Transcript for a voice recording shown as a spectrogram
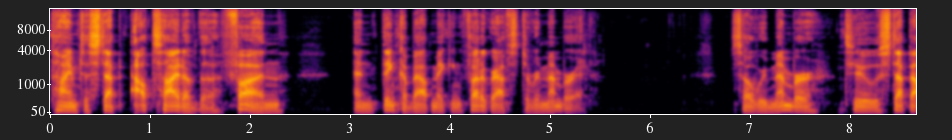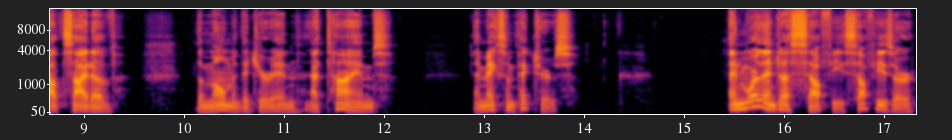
time to step outside of the fun and think about making photographs to remember it. So remember to step outside of the moment that you're in at times and make some pictures. And more than just selfies, selfies are,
